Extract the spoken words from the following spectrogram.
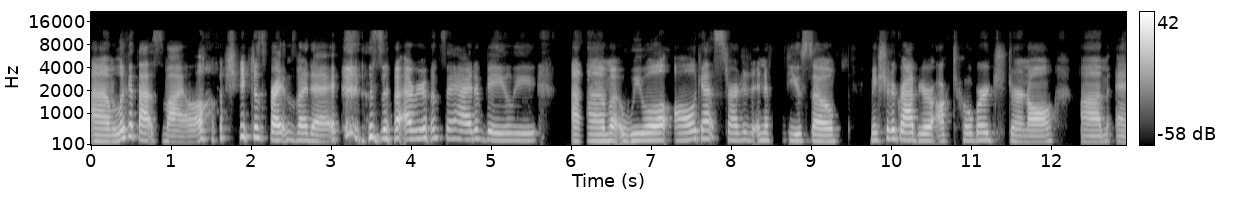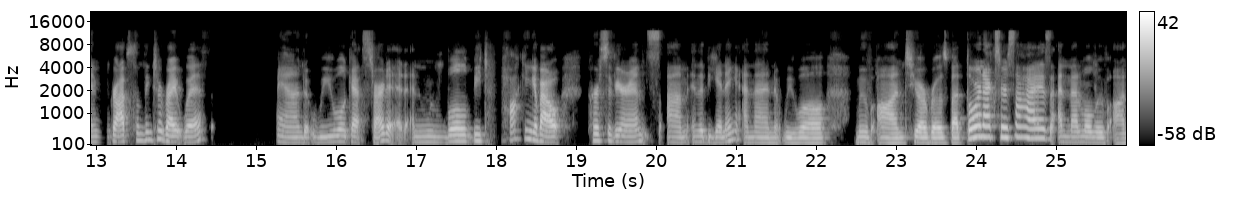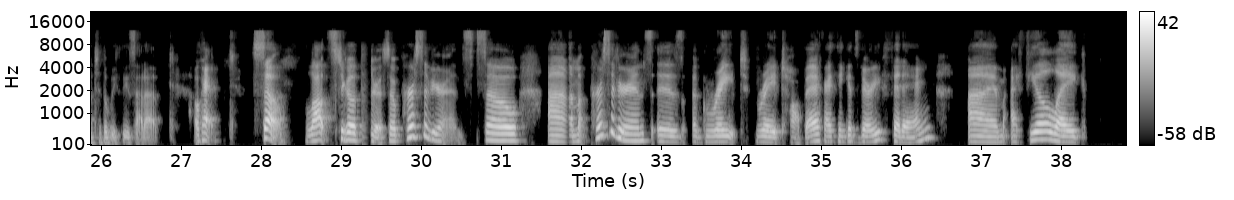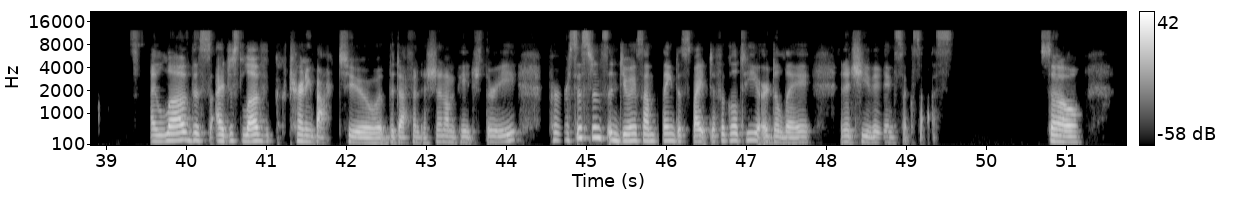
Um, look at that smile. she just brightens my day. so everyone say hi to Bailey. Um, we will all get started in a few. So make sure to grab your October journal um, and grab something to write with and we will get started. And we'll be talking about perseverance um, in the beginning, and then we will move on to our rosebud thorn exercise, and then we'll move on to the weekly setup. Okay, so lots to go through. So perseverance. So um, perseverance is a great, great topic. I think it's very fitting. Um, I feel like I love this. I just love turning back to the definition on page three persistence in doing something despite difficulty or delay in achieving success. So,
